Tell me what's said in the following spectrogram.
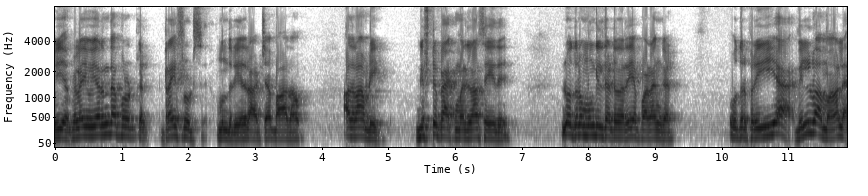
உயர் விலை உயர்ந்த பொருட்கள் ட்ரை ஃப்ரூட்ஸு முந்திரி திராட்சை பாதாம் அதெல்லாம் அப்படி கிஃப்ட் பேக் மாதிரிலாம் செய்து இன்னொருத்தர் மூங்கில் தட்டு நிறைய பழங்கள் ஒருத்தர் பெரிய வில்வ மாலை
